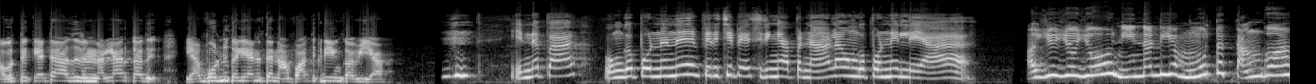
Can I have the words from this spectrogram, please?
அவர்கிட்ட கேட்டா அது நல்லா இருக்காது. என் பொண்ணு கல்யாணத்தை நான் பாத்துக்கிட்டேன் கவியா. என்னப்பா உங்க பொண்ணுன்னு பிரிச்சு பேசுறீங்க. அப்ப நாளா உங்க பொண்ணு இல்லையா? ஐயோயோயோ நீ தாண்டி என் மூத்த தங்கம்.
